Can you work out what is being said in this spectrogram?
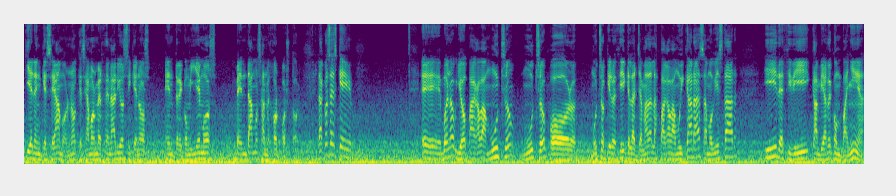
quieren que seamos, ¿no? Que seamos mercenarios y que nos, entrecomillemos, vendamos al mejor postor. La cosa es que eh, bueno, yo pagaba mucho, mucho por... Mucho quiero decir que las llamadas las pagaba muy caras a Movistar y decidí cambiar de compañía.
